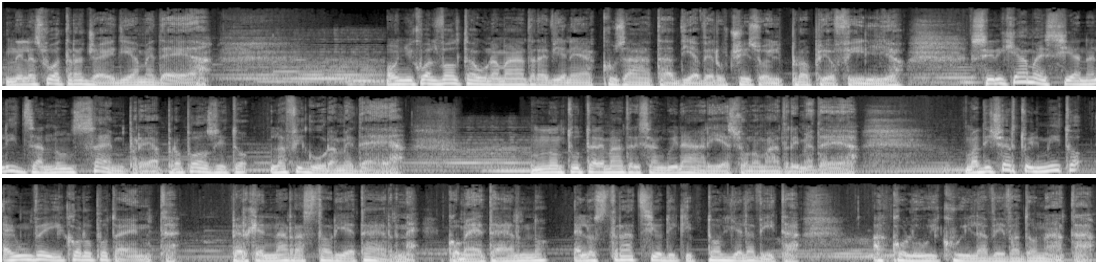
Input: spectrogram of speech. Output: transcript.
nella sua tragedia Medea. Ogni qualvolta una madre viene accusata di aver ucciso il proprio figlio, si richiama e si analizza non sempre a proposito la figura Medea. Non tutte le madri sanguinarie sono madri Medea, ma di certo il mito è un veicolo potente, perché narra storie eterne, come eterno è lo strazio di chi toglie la vita a colui cui l'aveva donata.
